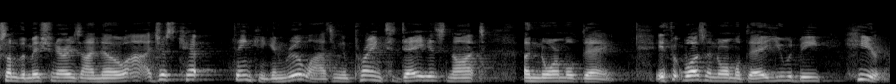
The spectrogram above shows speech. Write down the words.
some of the missionaries I know, I just kept thinking and realizing and praying today is not a normal day. If it was a normal day, you would be here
